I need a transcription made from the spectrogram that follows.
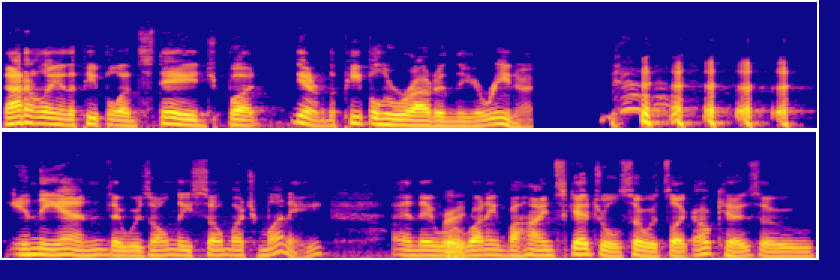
not only on the people on stage, but, you know, the people who are out in the arena. in the end, there was only so much money and they were right. running behind schedule. So it's like, okay, so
